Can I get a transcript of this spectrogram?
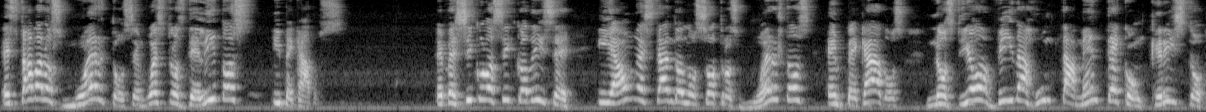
Estábamos muertos en vuestros delitos y pecados. El versículo 5 dice, y aun estando nosotros muertos en pecados, nos dio vida juntamente con Cristo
